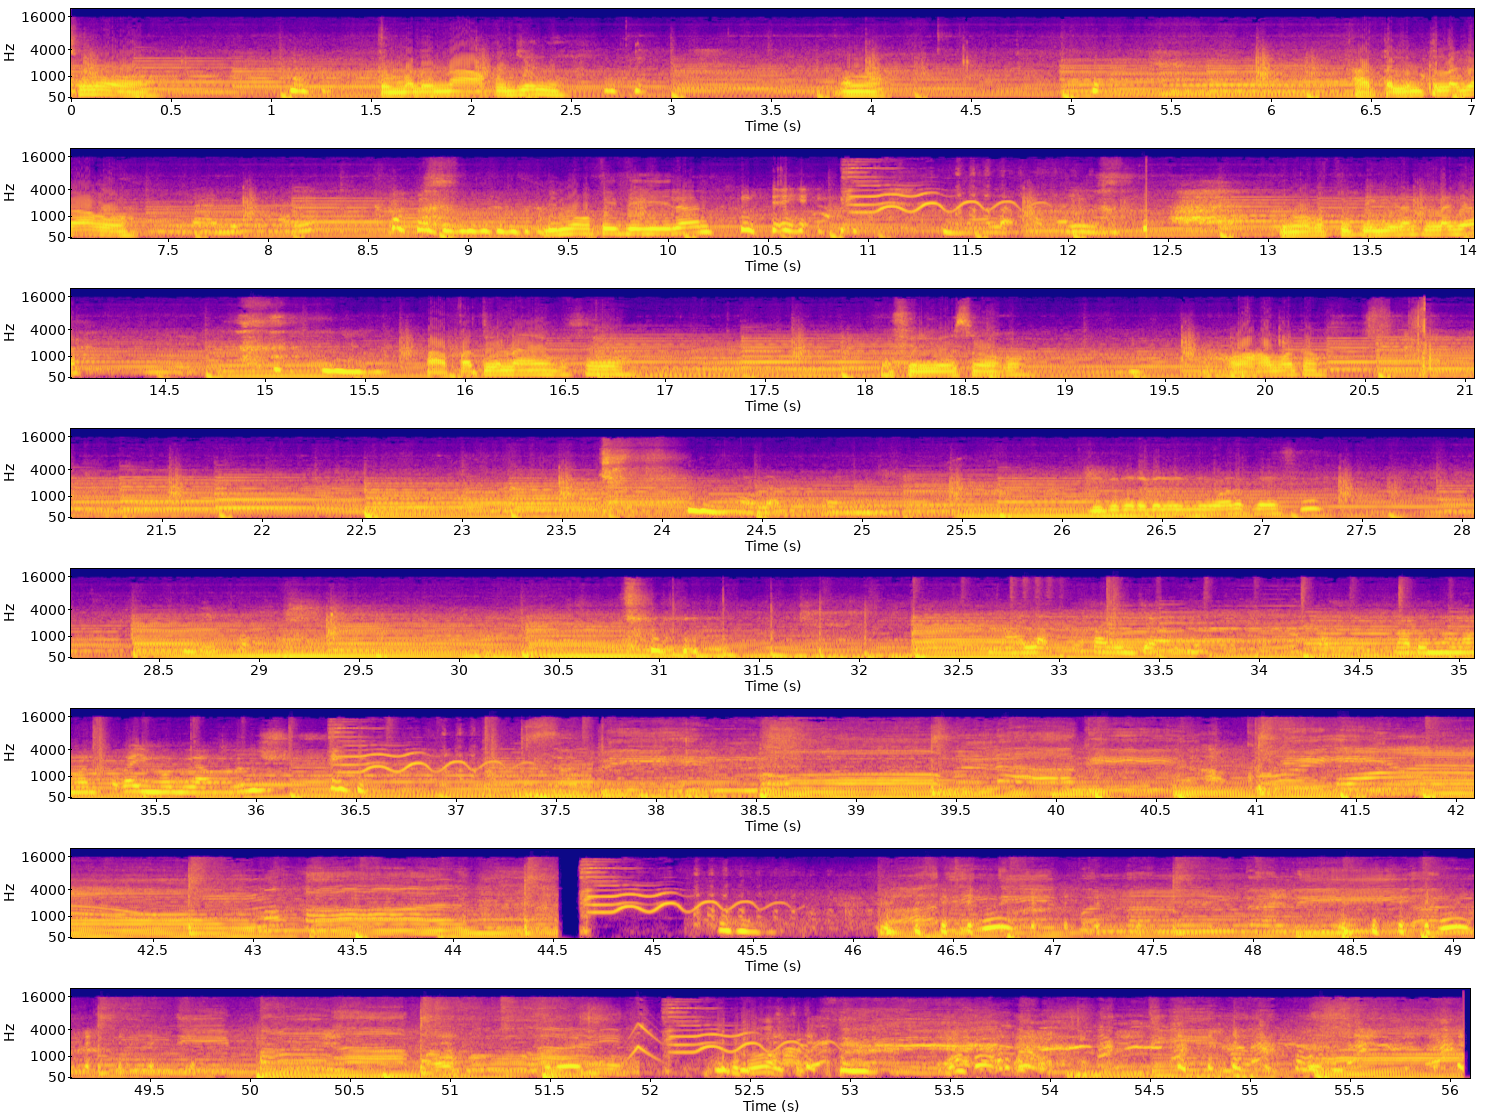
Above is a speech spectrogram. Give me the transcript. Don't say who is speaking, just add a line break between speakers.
Gusto mo, tumalon na ako dyan eh. Ano? Tatalon talaga ako.
Lalo pa kayo.
Di mo ako pipigilan?
Wala pa kayo.
Di mo ako pipigilan talaga? Papatunayan ko sa'yo. Seryoso ako. Hawakan mo to.
Wala pa kayo.
Hindi ka talaga naniniwala, Bessie?
Wala po kayo dyan. Marunong naman po kayo maglangon.
Sabihin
